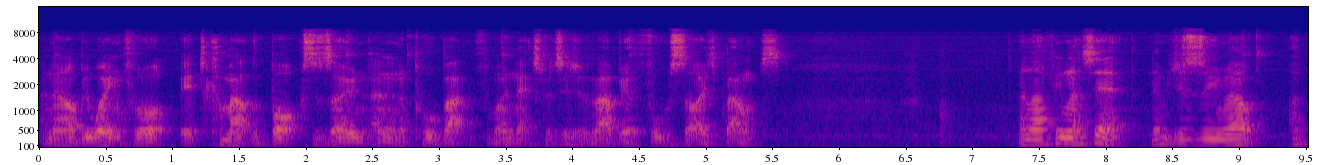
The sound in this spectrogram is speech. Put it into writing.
and then I'll be waiting for it to come out the box zone and then a pull back for my next position. That'll be a full size bounce. And I think that's it. Let me just zoom out. I'm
